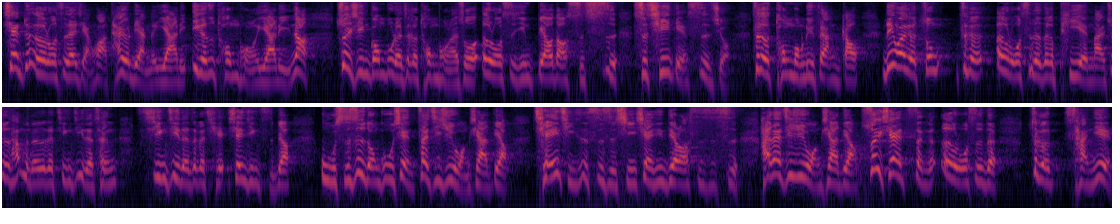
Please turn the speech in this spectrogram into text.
现在对俄罗斯来讲的话，它有两个压力，一个是通膨的压力。那最新公布的这个通膨来说，俄罗斯已经飙到十四十七点四九，这个通膨率非常高。另外一个中这个俄罗斯的这个 PMI，就是他们的这个经济的成经济的这个前先行指标，五十是荣枯线再继续往下掉，前一期是四十七，现在已经掉到四十四，还在继续往下掉。所以现在整个俄罗斯的这个产业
